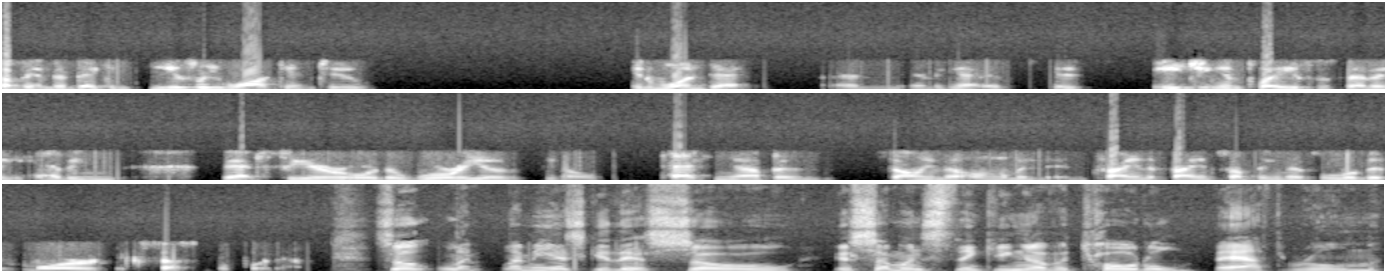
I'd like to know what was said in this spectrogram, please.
something that they can easily walk into in one day. And and again, it's, it's aging in place instead of having that fear or the worry of you know packing up and selling the home and, and, trying to find something that's a little bit more accessible for them. So let, let me ask you this. So if someone's thinking of a total bathroom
